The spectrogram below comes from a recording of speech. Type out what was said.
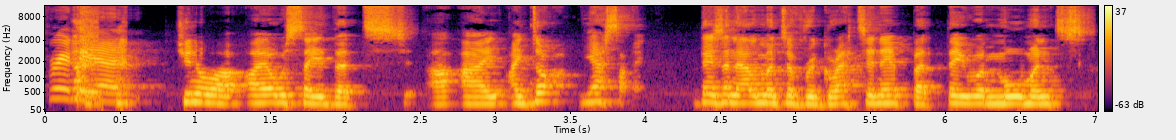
Brilliant. do you know what? I always say that I, I, don't. Yes, I, there's an element of regret in it, but they were moments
